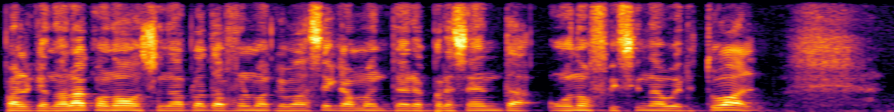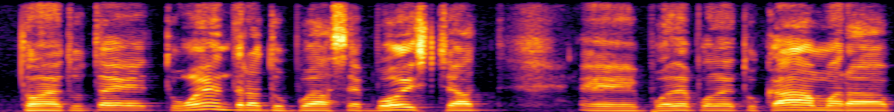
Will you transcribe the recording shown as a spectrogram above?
para el que no la conoce, una plataforma que básicamente representa una oficina virtual, donde tú, te, tú entras, tú puedes hacer voice chat, eh, puedes poner tu cámara,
